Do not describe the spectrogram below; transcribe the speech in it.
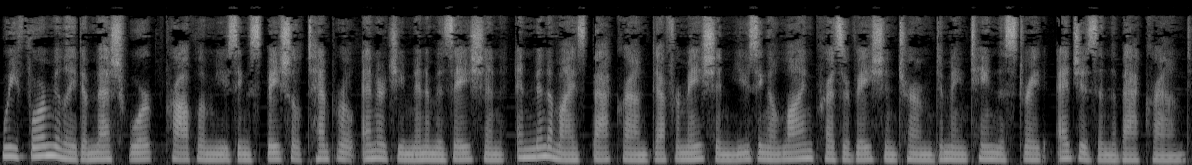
We formulate a mesh warp problem using spatial temporal energy minimization and minimize background deformation using a line preservation term to maintain the straight edges in the background.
